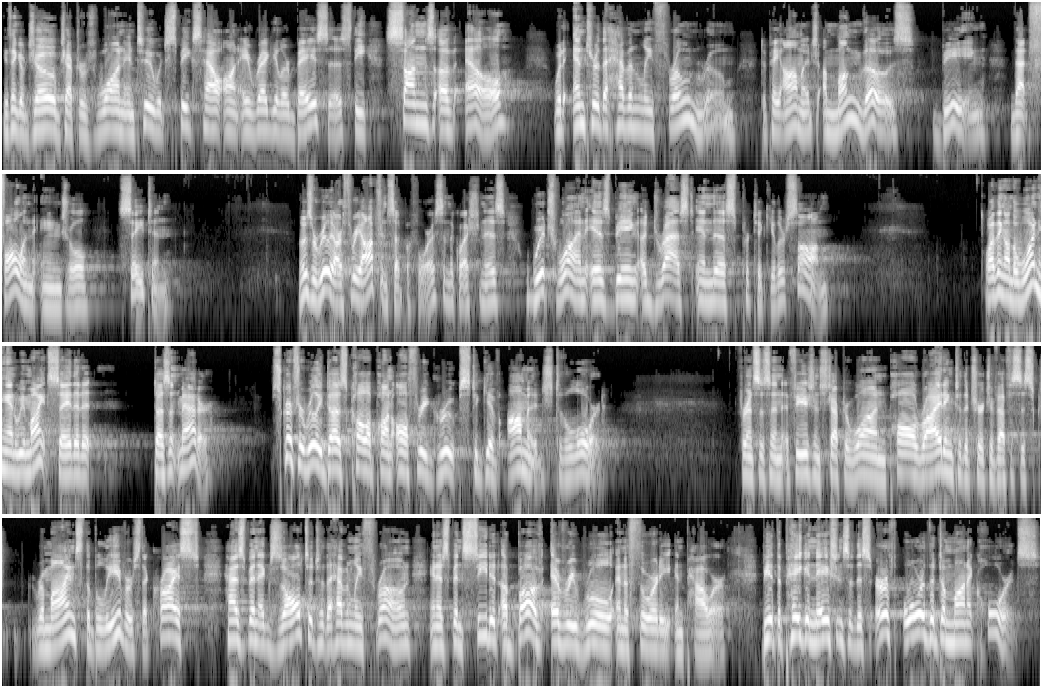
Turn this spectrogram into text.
You think of Job chapters 1 and 2, which speaks how on a regular basis the sons of El would enter the heavenly throne room to pay homage, among those being that fallen angel, Satan. Those are really our three options set before us, and the question is which one is being addressed in this particular psalm? Well, I think on the one hand, we might say that it doesn't matter. Scripture really does call upon all three groups to give homage to the Lord. For instance, in Ephesians chapter 1, Paul writing to the church of Ephesus reminds the believers that Christ has been exalted to the heavenly throne and has been seated above every rule and authority and power, be it the pagan nations of this earth or the demonic hordes.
